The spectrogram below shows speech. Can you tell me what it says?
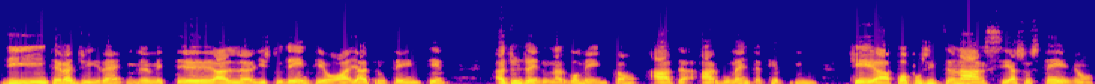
di interagire eh, mette, agli studenti o agli altri utenti aggiungendo un argomento ad argument che, mh, mm, che uh, può posizionarsi a sostegno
